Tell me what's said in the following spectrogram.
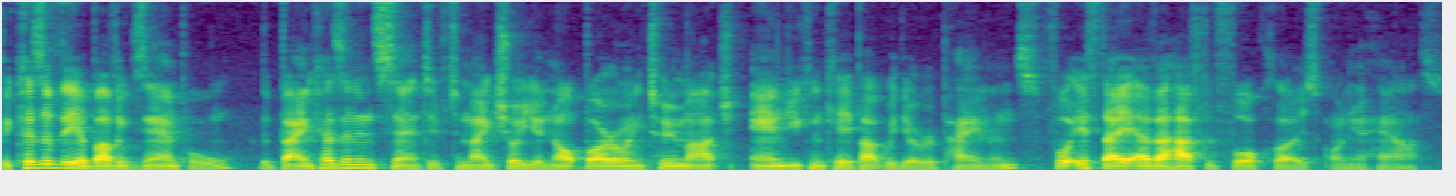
Because of the above example, the bank has an incentive to make sure you're not borrowing too much and you can keep up with your repayments for if they ever have to foreclose on your house.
